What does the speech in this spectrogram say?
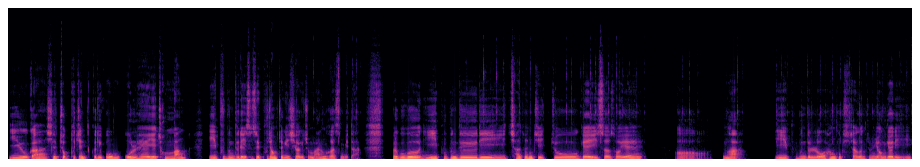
이유가 실적 부진, 그리고 올해의 전망, 이 부분들에 있어서의 부정적인 시각이 좀 많은 것 같습니다. 결국은 이 부분들이 2차 전지 쪽에 있어서의 어, 둔화, 이 부분들로 한국 시장은 좀 연결이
